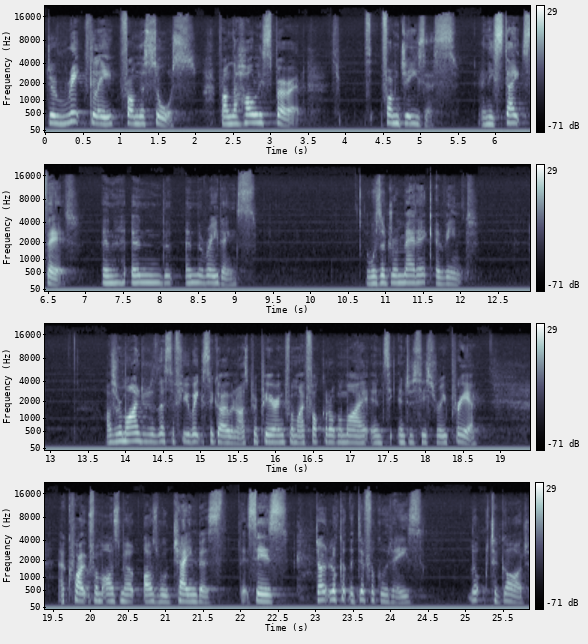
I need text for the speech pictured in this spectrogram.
directly from the source, from the Holy Spirit, from Jesus. And he states that in, in, the, in the readings. It was a dramatic event. I was reminded of this a few weeks ago when I was preparing for my Whakarongo Mai intercessory prayer. A quote from Oswald Chambers that says, Don't look at the difficulties, look to God,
